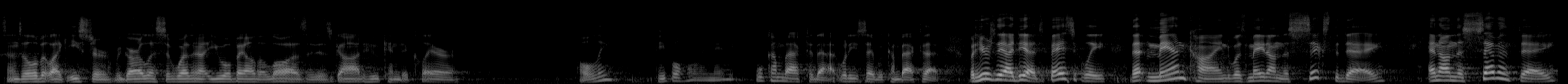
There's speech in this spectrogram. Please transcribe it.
Sounds a little bit like Easter. Regardless of whether or not you obey all the laws, it is God who can declare holy people holy, maybe? We'll come back to that. What do you say we come back to that? But here's the idea it's basically that mankind was made on the sixth day, and on the seventh day,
